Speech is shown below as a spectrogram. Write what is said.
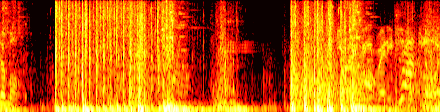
optimal.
